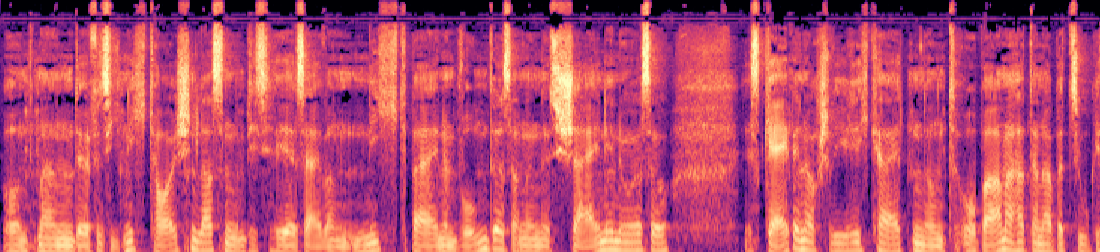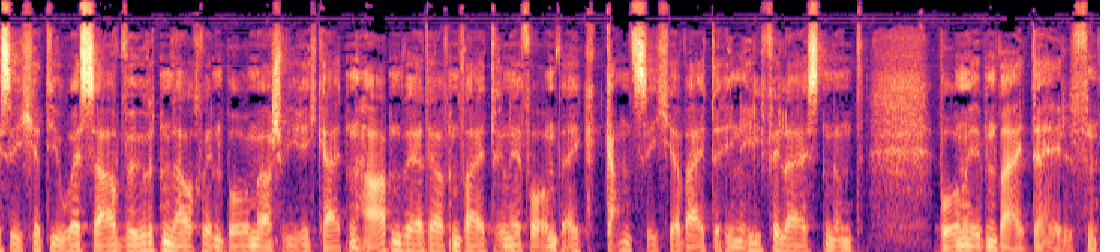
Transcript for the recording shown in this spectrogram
und man dürfe sich nicht täuschen lassen. Bisher sei man nicht bei einem Wunder, sondern es scheine nur so. Es gäbe noch Schwierigkeiten und Obama hat dann aber zugesichert, die USA würden, auch wenn Burma Schwierigkeiten haben werde auf dem weiteren Reformweg, ganz sicher weiterhin Hilfe leisten und Burma eben weiterhelfen.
